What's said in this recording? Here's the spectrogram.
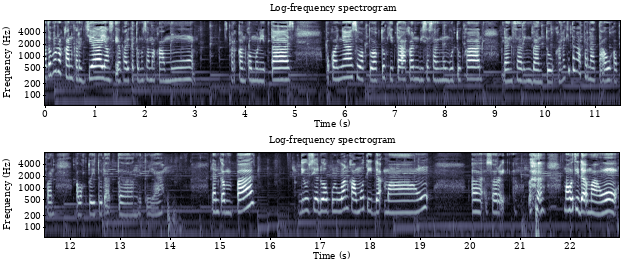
ataupun rekan kerja yang setiap hari ketemu sama kamu rekan komunitas. Pokoknya sewaktu-waktu kita akan bisa saling membutuhkan dan saling bantu karena kita nggak pernah tahu kapan waktu itu datang gitu ya. Dan keempat, di usia 20-an kamu tidak mau uh, sorry mau tidak mau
